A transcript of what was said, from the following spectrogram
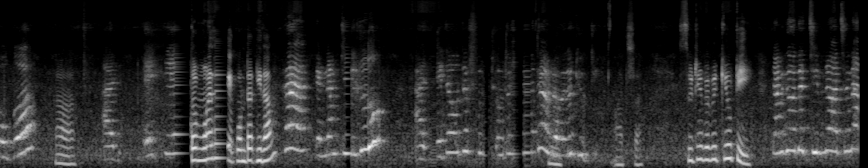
পোগো। হ্যাঁ। আর এই তোর মনে থাকে কোনটা কি নাম? হ্যাঁ এর নাম চিল্টু। আর এটা ওটা ওটা সাথে ওটা হলো কিউটি। আচ্ছা। সুইটির বেবি কিউটি? কারণ কি ওদের চিহ্ন আছে না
